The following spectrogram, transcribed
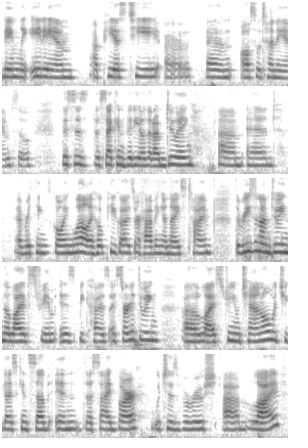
namely 8 a.m. PST uh, and also 10 a.m. So this is the second video that I'm doing, um, and everything's going well. I hope you guys are having a nice time. The reason I'm doing the live stream is because I started doing a live stream channel, which you guys can sub in the sidebar, which is Varouche um, Live.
